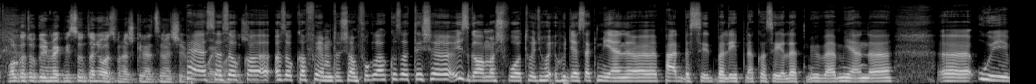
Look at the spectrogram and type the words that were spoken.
forgatókönyvek viszont a 80-as, 90-es évek Persze, azokkal, azokkal folyamatosan. foglalkozott, és uh, izgalmas volt, hogy, hogy, hogy ezek milyen uh, párbeszédbe lépnek az életművel, milyen uh, uh, új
